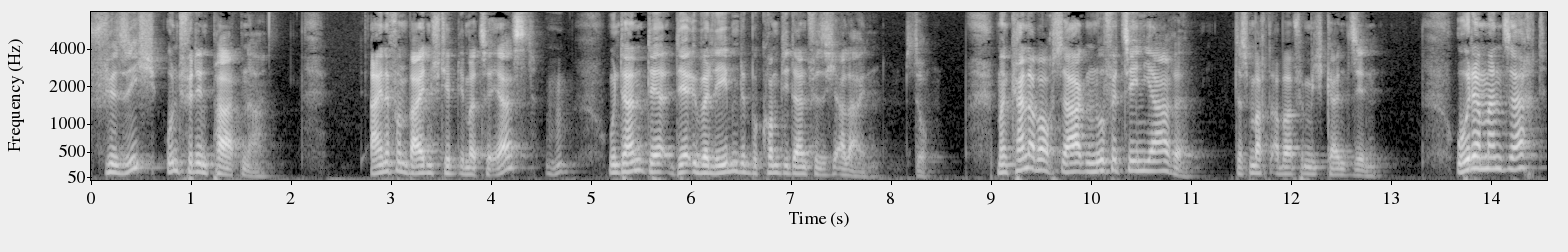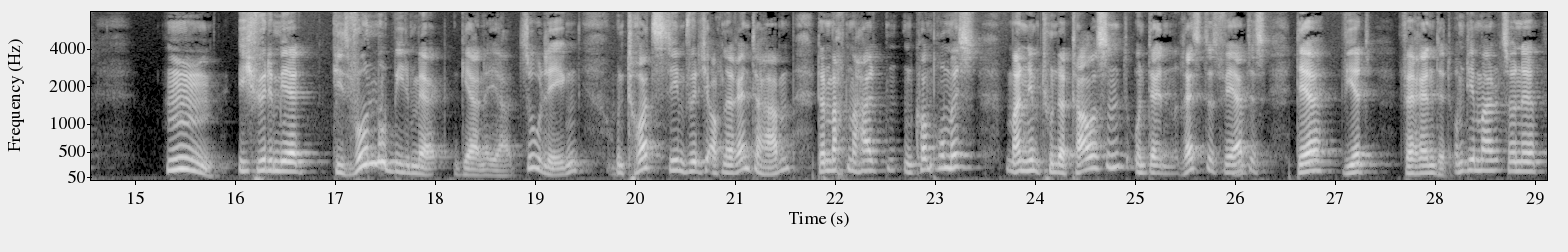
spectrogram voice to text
für sich und für den Partner. Einer von beiden stirbt immer zuerst. Mhm und dann der, der Überlebende bekommt die dann für sich allein. So. Man kann aber auch sagen, nur für zehn Jahre. Das macht aber für mich keinen Sinn. Oder man sagt, hm, ich würde mir dieses Wohnmobil mehr gerne ja zulegen und trotzdem würde ich auch eine Rente haben, dann macht man halt einen Kompromiss. Man nimmt 100.000 und den Rest des Wertes, der wird verrentet. Um dir mal so eine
